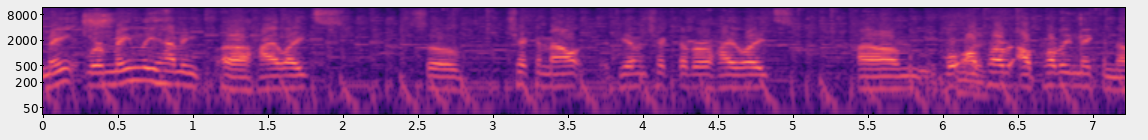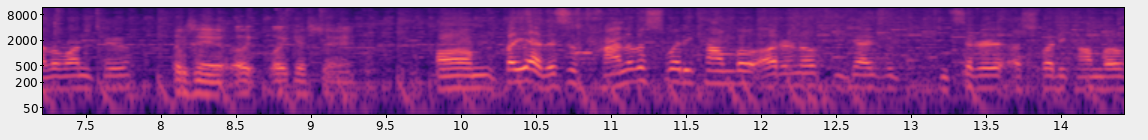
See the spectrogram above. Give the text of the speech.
main, we're mainly having uh, highlights. So check them out. If you haven't checked out our highlights, um, well, I'll probably I'll probably make another one too. Like, like, like I say, Um, but yeah, this is kind of a sweaty combo. I don't know if you guys would consider it a sweaty combo.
